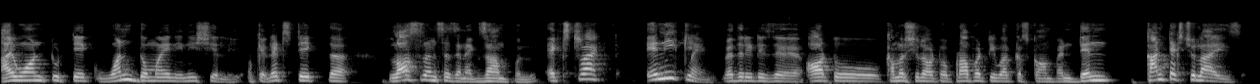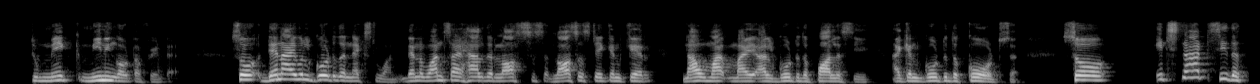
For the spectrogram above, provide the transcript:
i want to take one domain initially. Okay let's take the loss runs as an example. Extract any claim whether it is a auto commercial auto property workers comp and then contextualize to make meaning out of it. So then i will go to the next one. Then once i have the losses losses taken care now my, my i'll go to the policy. I can go to the courts. So it's not see the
